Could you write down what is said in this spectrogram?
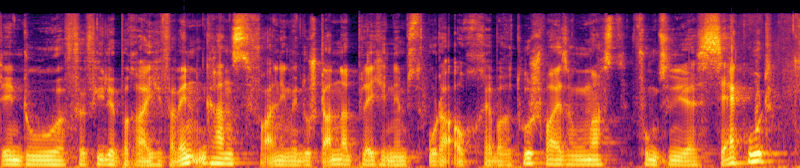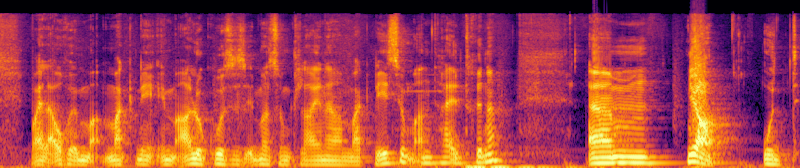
den du für viele Bereiche verwenden kannst. Vor allen Dingen, wenn du Standardbleche nimmst oder auch Reparaturschweißungen machst, funktioniert das sehr gut, weil auch im, Magne im Aluguss ist immer so ein kleiner Magnesiumanteil drin. Ähm, ja, und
